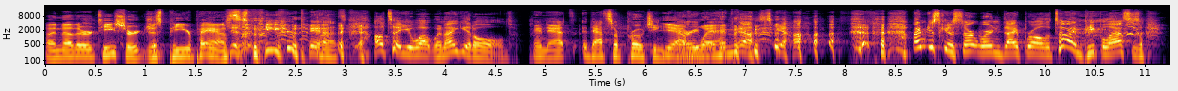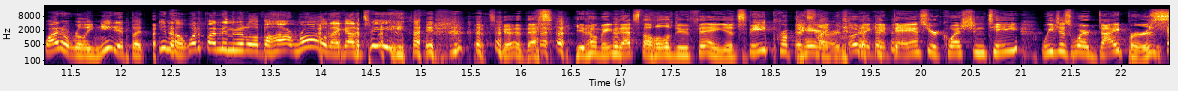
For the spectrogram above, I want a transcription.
another T-shirt. Just pee your pants. Just pee your pants. I'll tell you what, when I get old, and that that's approaching Yeah, very, when? very fast. Yeah. I'm just going to start wearing a diaper all the time. People ask us, well, I don't really need it, but you know, what if I'm in the middle of a hot roll and I got to pee? That's good. That's you know maybe that's the whole new thing. It's Be It's prepared. like, oh, to, get, to answer your question, T, we just wear diapers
